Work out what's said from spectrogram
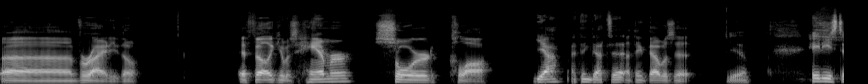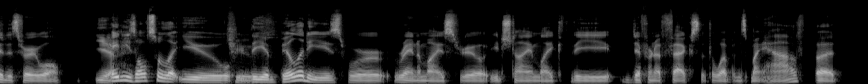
uh variety though. It felt like it was hammer, sword, claw. yeah i think that's it I think that was it. Yeah. Hades did this very well. Yeah. Hades also let you the abilities were randomized throughout each time, like the different effects that the weapons might have. But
